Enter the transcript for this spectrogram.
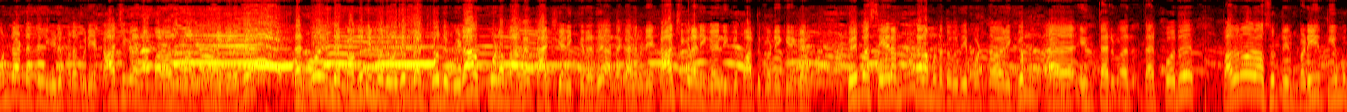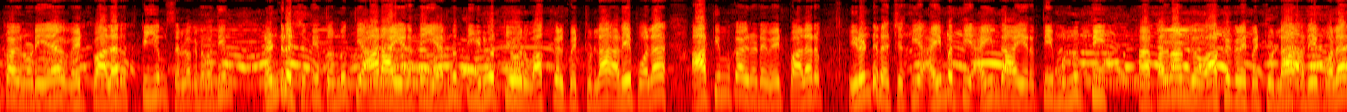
கொண்டாட்டத்தில் ஈடுபடக்கூடிய காட்சிகளை நம்மளால் பார்க்க முடிகிறது. தற்போது இந்த பகுதி முழுவதும் தற்போது விழா கூடமாக காட்சியளிக்கிறது. அந்த அதனுடைய காட்சிகளை நீங்கள் இங்கு பார்த்துக் கொண்டிருக்கிறீர்கள். குறிப்பா சேலம் நாடாளுமன்ற தொகுதியை பொறுத்த வரைக்கும் தற்போது பதினோராம் சுற்றின்படி திமுகவினுடைய வேட்பாளர் டி எம் செல்வகணபதியும் ரெண்டு லட்சத்தி தொண்ணூத்தி ஆறாயிரத்தி இருநூத்தி இருபத்தி ஒரு வாக்குகள் பெற்றுள்ளார். அதே போல அதிமுகவினுடைய வேட்பாளர் இரண்டு லட்சத்தி ஐம்பத்தி ஐந்தாயிரத்தி முன்னூத்தி பதினான்கு வாக்குகளை பெற்றுள்ளார். அதே போல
